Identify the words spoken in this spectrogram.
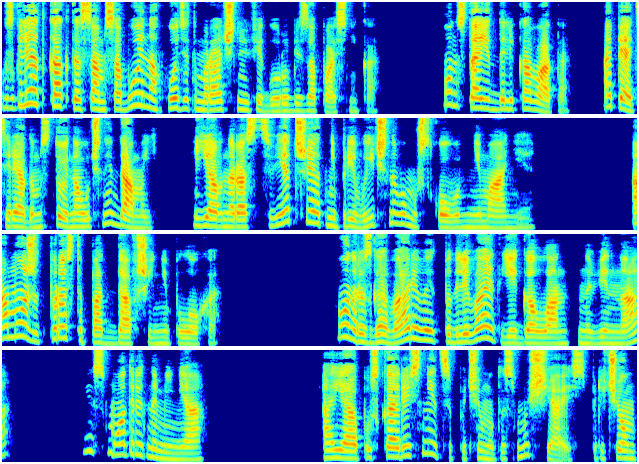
Взгляд как-то сам собой находит мрачную фигуру безопасника. Он стоит далековато, опять рядом с той научной дамой, явно расцветший от непривычного мужского внимания. А может, просто поддавший неплохо. Он разговаривает, подливает ей галантно вина и смотрит на меня. А я опускаю ресницы, почему-то смущаясь. Причем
